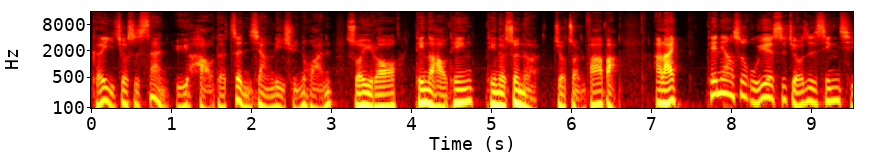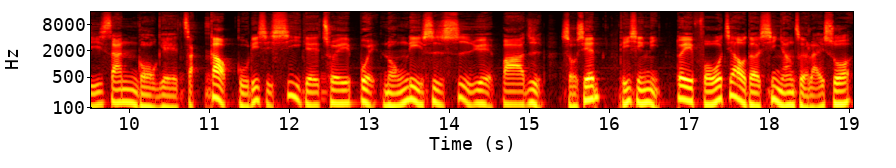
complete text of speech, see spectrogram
可以就是善与好的正向力循环，所以咯，听得好听，听得顺耳就转发吧。啊，来，天亮是五月十九日星期三，五月十九，古历是四月初八，农历是四月八日。首先提醒你，对佛教的信仰者来说，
